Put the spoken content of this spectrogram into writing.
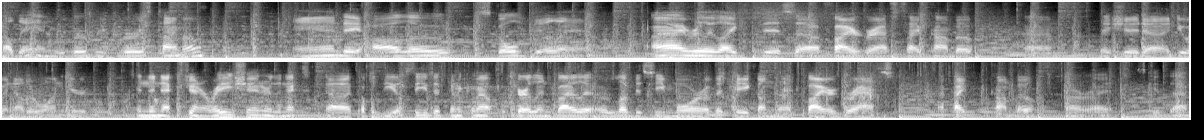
Paldean Wooper, reverse Tymo, and a hollow Skull Villain. I really like this uh, Firegrass type combo. Um, they should uh, do another one here in the next generation or the next uh, couple DLCs that's going to come out for Scarlet and Violet. I would love to see more of a take on the Firegrass type combo. All right, let's get that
